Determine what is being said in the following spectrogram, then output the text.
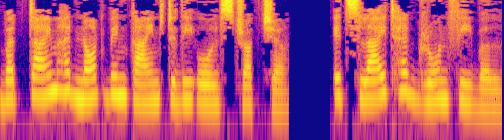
But time had not been kind to the old structure. Its light had grown feeble,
